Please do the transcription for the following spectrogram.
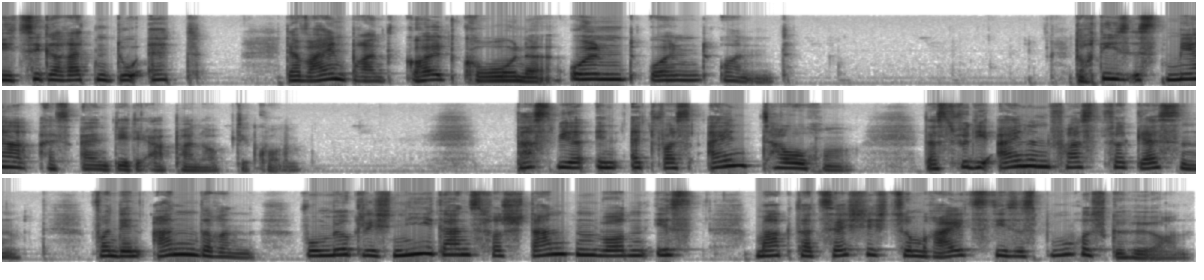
Die Zigaretten Duett. Der Weinbrand Goldkrone und, und, und. Doch dies ist mehr als ein DDR-Panoptikum. Dass wir in etwas eintauchen, das für die einen fast vergessen, von den anderen womöglich nie ganz verstanden worden ist, mag tatsächlich zum Reiz dieses Buches gehören.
